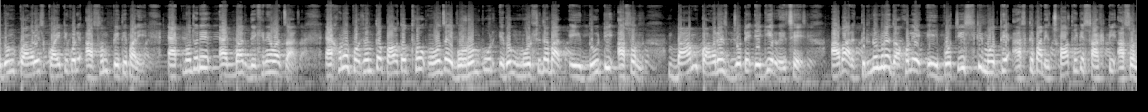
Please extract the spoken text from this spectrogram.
এবং কংগ্রেস কয়টি করে আসন পেতে পারে? এক নজরে একবার দেখে নেওয়া যাক। এখনও পর্যন্ত পাওয়া তথ্য অনুযায়ী বহরমপুর এবং মুর্শিদাবাদ এই দুইটি আসন বাম কংগ্রেস জোটে এগিয়ে রয়েছে। আবার তৃণমূলের দখলে এই পঁচিশটির মধ্যে আসতে পারে ছ থেকে ষাটটি আসন।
